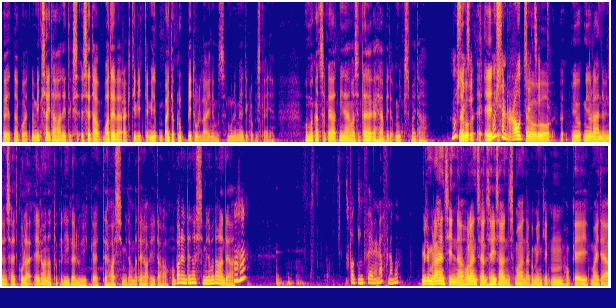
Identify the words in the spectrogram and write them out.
või et nagu, et no miks sa ei taha näiteks seda whatever activity, ma ei tea, klubi tulla, on ju, ma ütlesin, mulle ei meeldi klubis käia. oh my god, sa pead minema, see on täiega hea pidu, miks ma ei taha? mis nagu, on siit, mis on raudselt nagu, siit? minu, minu lähenemine on see, et kuule, elu on natuke liiga lühike, et teha asju, mida ma teha ei taha. on parem teen asju, mida ma tahan teha mm. -hmm. Fucking fair enough nagu. muidu ma lähen sinna, olen seal, seisan, siis ma olen nagu mingi mm, okei okay,, ma ei tea,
